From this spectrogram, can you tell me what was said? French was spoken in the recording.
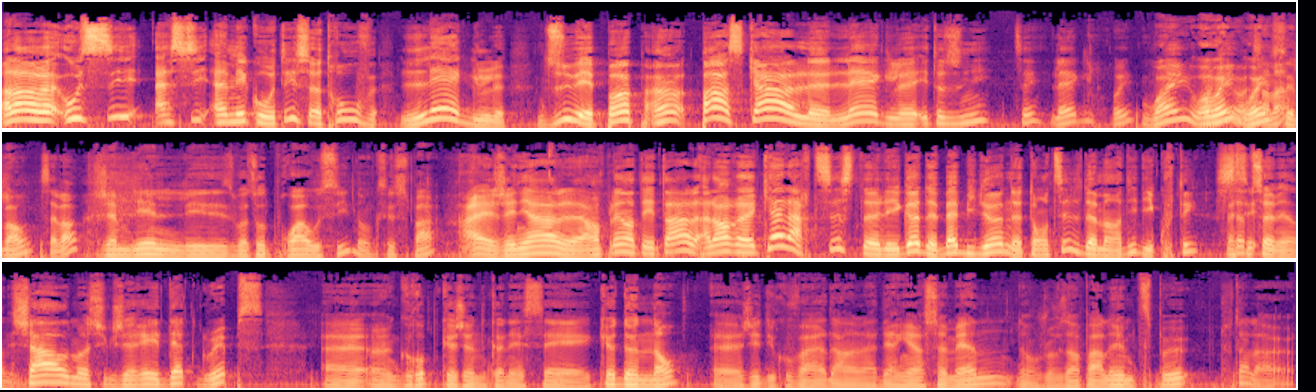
Alors, euh, aussi assis à mes côtés se trouve l'aigle du hip-hop, hein? Pascal, l'aigle États-Unis, tu sais, l'aigle, oui? Oui, oui, oui, c'est bon. Ça va? J'aime bien les oiseaux de proie aussi, donc c'est super. Ouais, génial, en plein dans tes tales. Alors, euh, quel artiste les gars de Babylone t'ont-ils demandé d'écouter ben, cette semaine? Charles m'a suggéré Death Grips. Euh, un groupe que je ne connaissais que de nom. j'ai découvert dans la dernière semaine, donc je vais vous en parler un petit peu tout à l'heure.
